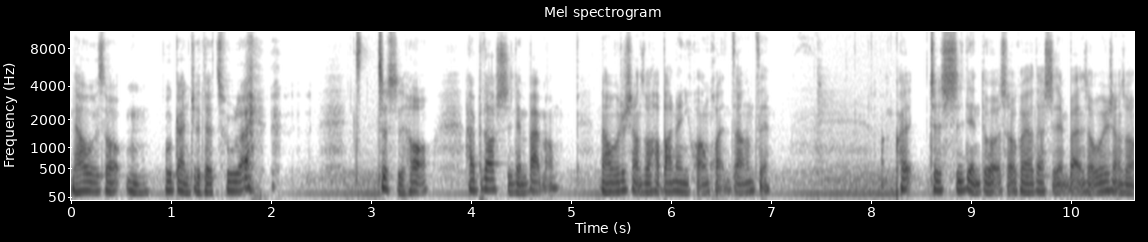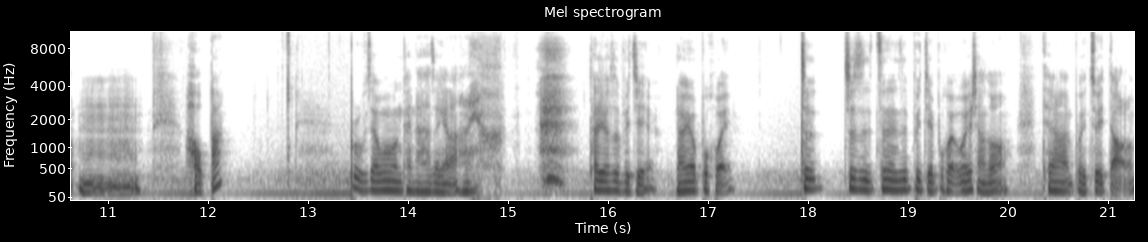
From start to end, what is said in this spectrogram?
然后我说嗯，我感觉得出来。这时候还不到十点半嘛，然后我就想说好吧，那你缓缓这样子。快就十点多的时候，快要到十点半的时候，我就想说嗯，好吧，不如再问问看他在哪里。他又是不接，然后又不回，就。就是真的是不接不回，我就想说，天啊，不会醉到了。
